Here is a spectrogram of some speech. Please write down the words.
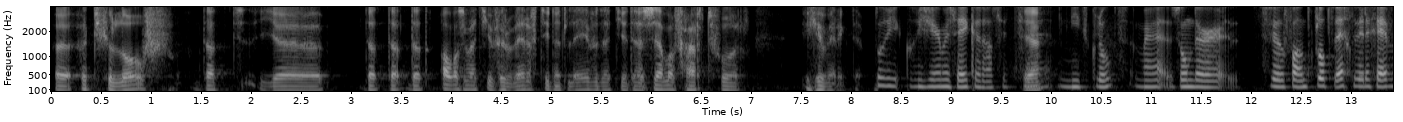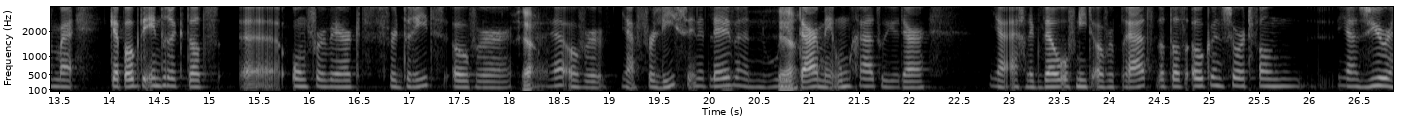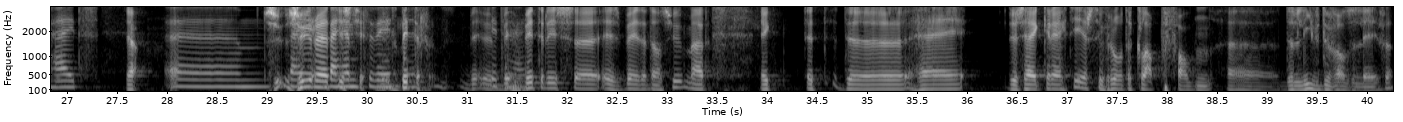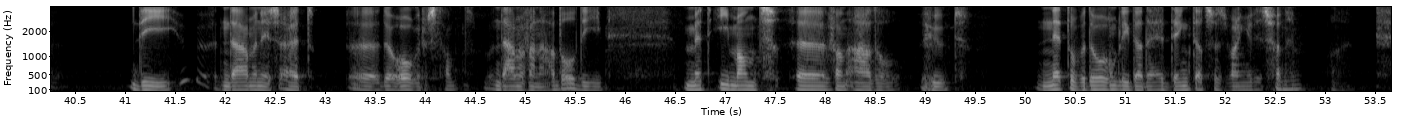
het geloof dat, je, dat, dat, dat alles wat je verwerft in het leven, dat je daar zelf hard voor gewerkt hebt. Corrigeer me zeker als het ja? uh, niet klopt, maar zonder veel van het plot weg te willen geven. Maar ik heb ook de indruk dat uh, onverwerkt verdriet over, ja. over ja, verlies in het leven en hoe je daarmee omgaat, hoe je daar ja, eigenlijk wel of niet over praat, dat dat ook een soort van ja, zuurheid. Zuurheid bij, is bitter. Bitterheid. Bitter is, uh, is beter dan zuur, maar ik, het, de, hij, dus hij krijgt eerst de grote klap van uh, de liefde van zijn leven, die een dame is uit uh, de hogere stand, een dame van adel, die met iemand van adel huwt net op het ogenblik dat hij denkt dat ze zwanger is van hem.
